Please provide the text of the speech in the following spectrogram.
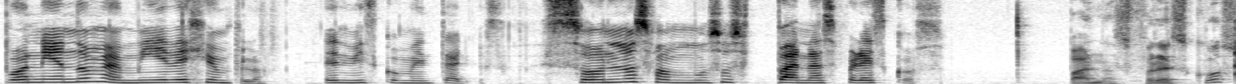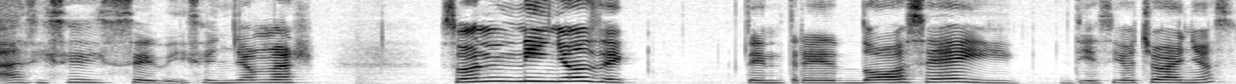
poniéndome a mí de ejemplo en mis comentarios, son los famosos panas frescos. ¿Panas frescos? Así se, se dicen llamar. Son niños de, de entre 12 y 18 años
